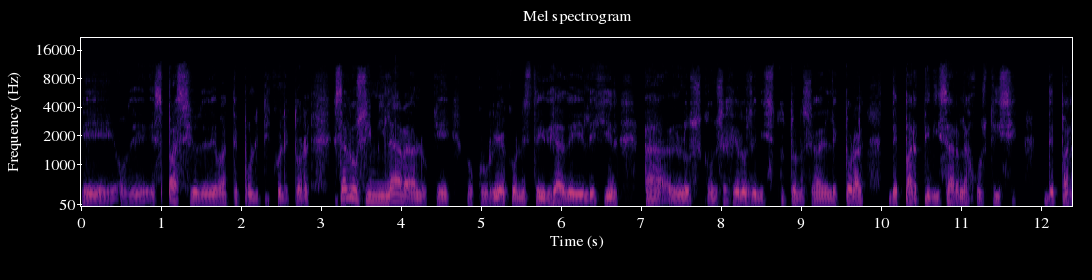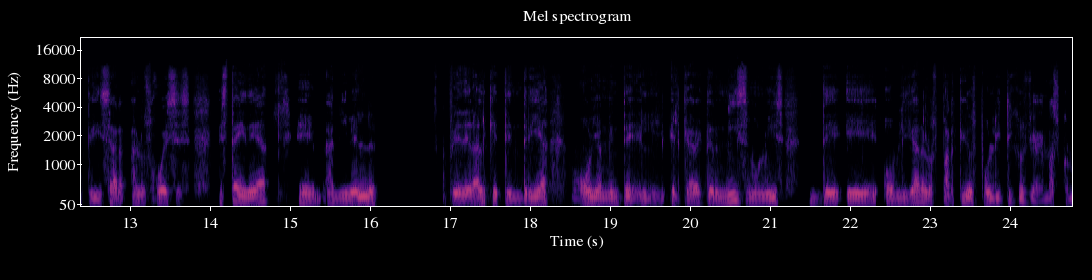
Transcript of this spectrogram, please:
eh, o de espacio de debate político electoral. Es algo similar a lo que ocurría con esta idea de elegir a los consejeros del Instituto Nacional Electoral, de partidizar la justicia, de partidizar a los jueces. Esta idea eh, a nivel federal que tendría obviamente el, carácter mismo, Luis, de eh, obligar a los partidos políticos, y además con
